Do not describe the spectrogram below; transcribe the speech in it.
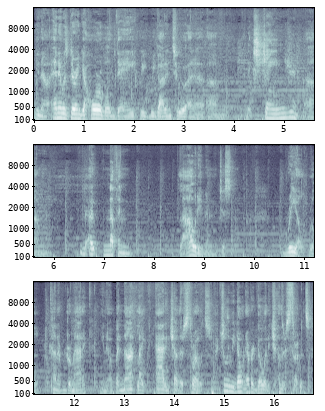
You know, and it was during a horrible day. We, we got into a, um, an exchange. Um, nothing loud, even just real, real kind of dramatic, you know, but not like at each other's throats. Actually, we don't ever go at each other's throats.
